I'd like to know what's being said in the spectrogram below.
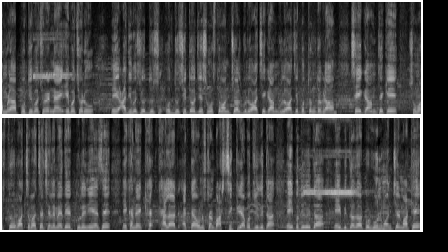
আমরা প্রতি বছরের ন্যায় এবছরও এই আদিবাসী অধ্যুষ- অধ্যুষিত যে সমস্ত অঞ্চলগুলো আছে, গ্রামগুলো আছে, প্রত্যন্ত গ্রাম, সেই গ্রাম থেকে সমস্ত বাচ্চা বাচ্চা ছেলেমেয়েদের তুলে নিয়ে এসে এখানে খেলার একটা অনুষ্ঠান, বার্ষিক ক্রীড়া প্রতিযোগিতা। এই প্রতিযোগিতা এই বিদ্যাধরপুর হুল মঞ্চের মাঠে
